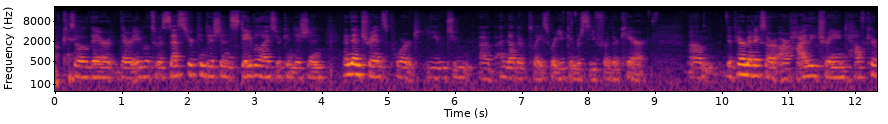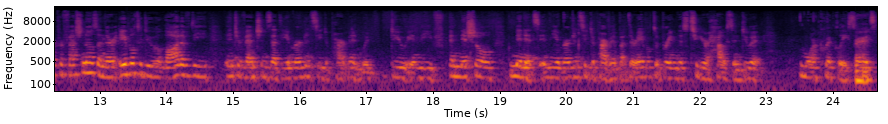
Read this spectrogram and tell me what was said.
Okay. So they're they're able to assess your condition, stabilize your condition, and then transport you to uh, another place where you can receive further care. Um, the paramedics are, are highly trained healthcare professionals, and they're able to do a lot of the interventions that the emergency department would do in the f- initial minutes in the emergency department. But they're able to bring this to your house and do it more quickly. So Right. it's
